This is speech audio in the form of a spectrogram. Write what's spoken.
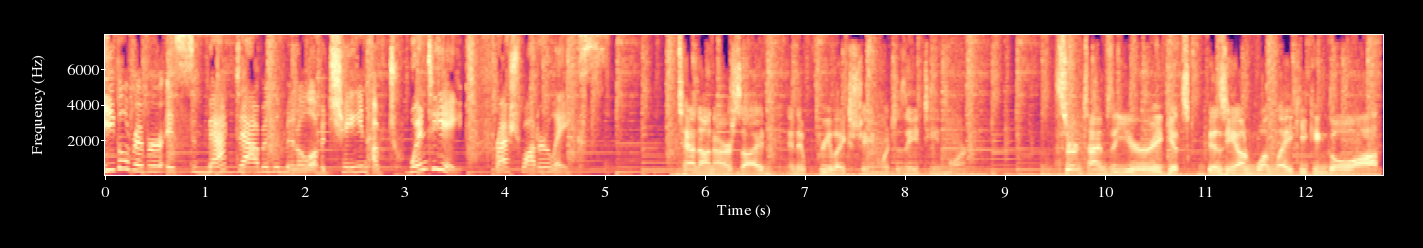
Eagle River is smack dab in the middle of a chain of 28 freshwater lakes. 10 on our side, and a Three Lakes chain, which is 18 more. Certain times of year, it gets busy on one lake. You can go off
